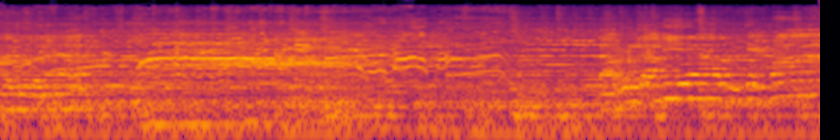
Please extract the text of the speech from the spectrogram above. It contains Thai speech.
เลยดูเลยนะดาวรุ่งดาวเยี่ยมเก่งมาก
